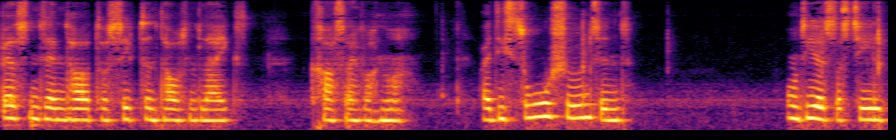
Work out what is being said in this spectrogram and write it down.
besten sind halt 17.000 Likes. Krass einfach nur. Weil die so schön sind. Und hier ist das Ziel.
